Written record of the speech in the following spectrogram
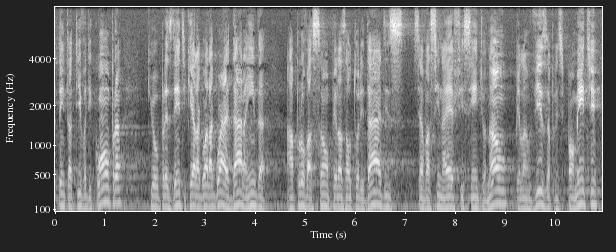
tentativa de compra, que o presidente quer agora aguardar ainda a aprovação pelas autoridades, se a vacina é eficiente ou não, pela Anvisa principalmente.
